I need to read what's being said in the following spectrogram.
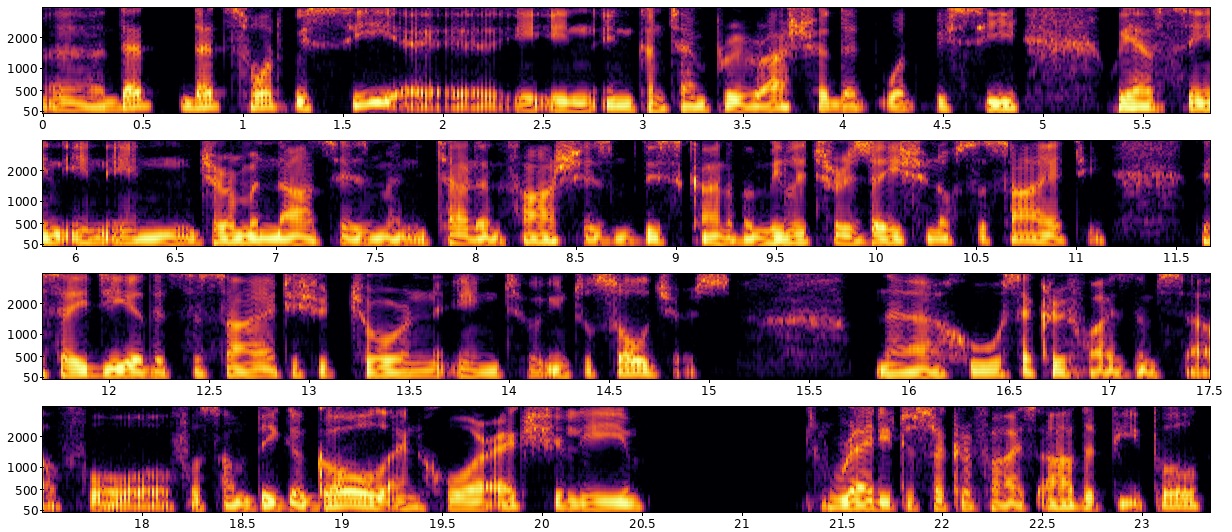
Uh, that that's what we see uh, in in contemporary Russia. That what we see, we have seen in in German Nazism and Italian fascism. This kind of a militarization of society, this idea that society should turn into into soldiers uh, who sacrifice themselves for for some bigger goal and who are actually ready to sacrifice other people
